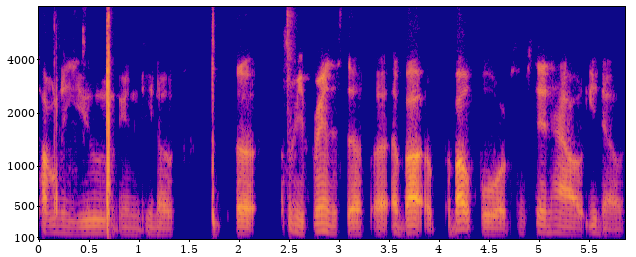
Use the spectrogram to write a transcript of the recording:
talking to you and you know, uh, some of your friends and stuff uh, about about Forbes and saying how you know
